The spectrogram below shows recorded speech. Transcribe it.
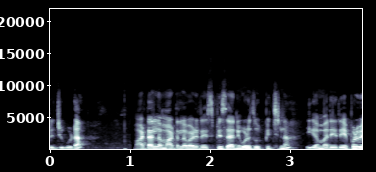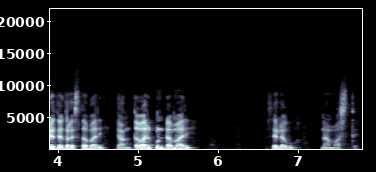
ఫ్రిడ్జ్ కూడా. మాటల్లో మాటల పడి రెసిపీస్ అన్నీ కూడా చూపించిన. ఇక మరి రేపటి వేదో కలుస్తా మరి. ఇక అంతవరకు ఉంటా మరి. సెలవు. నమస్తే.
